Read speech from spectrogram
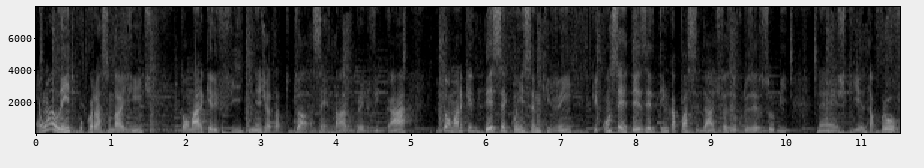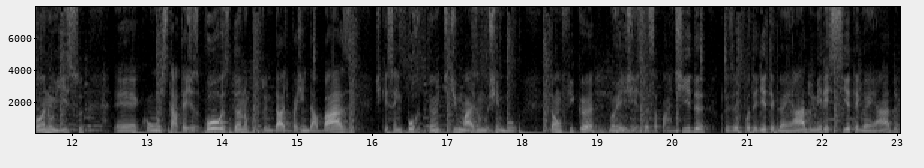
é um alento pro coração da gente. Tomara que ele fique, né? Já tá tudo acertado para ele ficar. E tomara que ele dê sequência ano que vem, porque com certeza ele tem capacidade de fazer o Cruzeiro subir. Né? Acho que ele está provando isso é, com estratégias boas, dando oportunidade para a gente da base. Acho que isso é importante demais no Luxemburgo. Então fica meu registro dessa partida. O Cruzeiro poderia ter ganhado, merecia ter ganhado.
